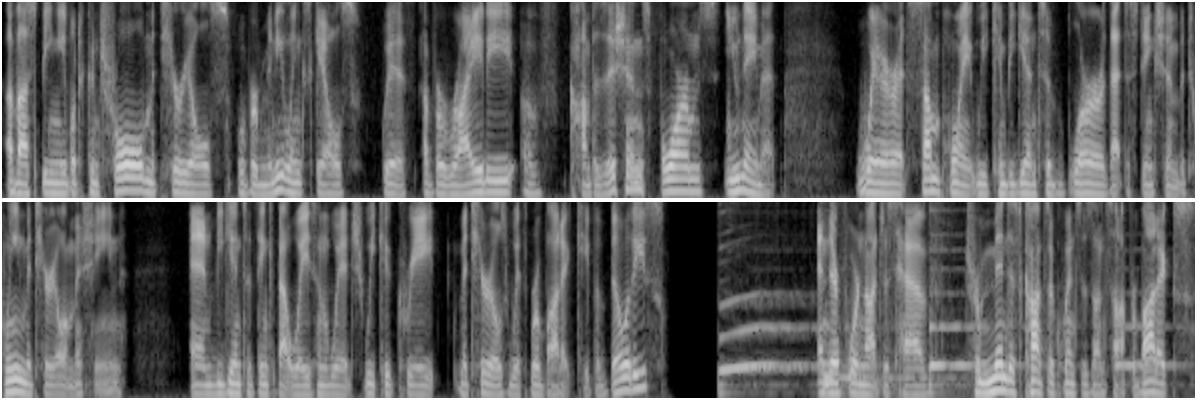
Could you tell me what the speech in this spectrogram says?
of us being able to control materials over many length scales with a variety of compositions, forms, you name it, where at some point we can begin to blur that distinction between material and machine and begin to think about ways in which we could create materials with robotic capabilities and therefore not just have tremendous consequences on soft robotics,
